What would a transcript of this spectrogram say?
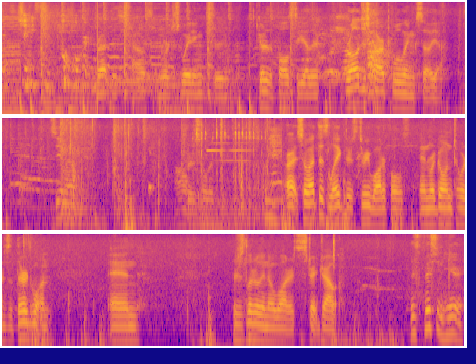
It's Jason Bourne. We're at this house and we're just waiting to go to the falls together. We're all just carpooling, so yeah. See you, man. All right, so at this lake, there's three waterfalls, and we're going towards the third one, and there's literally no water. It's a straight drought. There's fish in here.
